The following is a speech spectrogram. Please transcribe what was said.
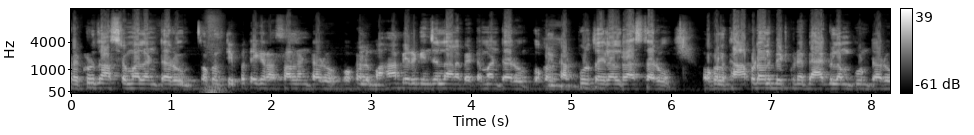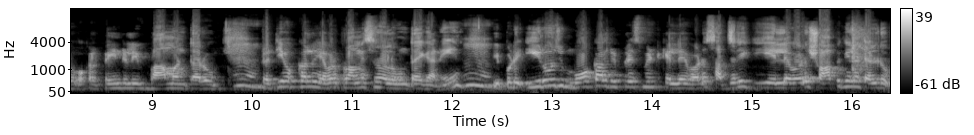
ప్రకృతి ఆశ్రమాలు అంటారు ఒకళ్ళు తిప్పతీగ రసాలు అంటారు ఒకళ్ళు మహాబీర గింజలు నానబెట్టమంటారు ఒకళ్ళు. కర్పూర తైలాలు రాస్తారు ఒకళ్ళు కాపడాలు పెట్టుకునే బ్యాగులు అమ్ముకుంటారు ఒకళ్ళు పెయిన్ రిలీఫ్ బామ్ అంటారు. ప్రతి ఒక్కళ్ళు ఎవరు ప్రామిస్ వాళ్ళు ఉంటాయి కానీ ఇప్పుడు ఈ రోజు మోకాల్ రిప్లేస్మెంట్కి వెళ్ళేవాడు సర్జరీకి వెళ్ళేవాడు షాపింగ్ వెళ్ళి వెళ్తాడు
